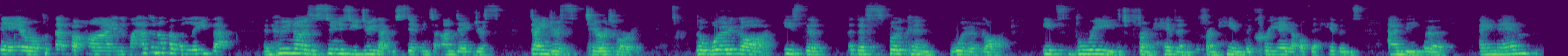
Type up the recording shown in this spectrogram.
there or put that behind. And like, I don't know if I believe that. And who knows, as soon as you do that, you step into undangerous, dangerous territory. The Word of God is the, the spoken Word of God. It's breathed from heaven, from Him, the creator of the heavens and the earth. Amen.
